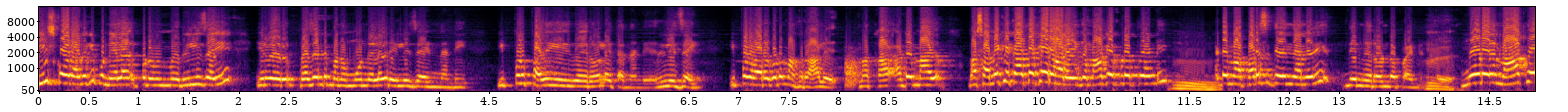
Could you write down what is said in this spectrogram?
తీసుకోవడానికి ఇప్పుడు నెల ఇప్పుడు రిలీజ్ అయ్యి ఇరవై ప్రజెంట్ మనం మూడు నెలలు రిలీజ్ అయిందండి. ఇప్పుడు పది ఇరవై రోజులు అవుతుందండి రిలీజ్ అయ్యి. ఇప్పటి వరకు కూడా మాకు రాలేదు. మా అంటే మా మా సమైక్య ఖాతాకే రాలేదు. ఇంకా మాకు ఎప్పుడు వస్తుందండి? మ్మ్. అంటే మా పరిస్థితి ఏంది అనేది దీని రెండో పాయింట్. మూడోది మాకు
